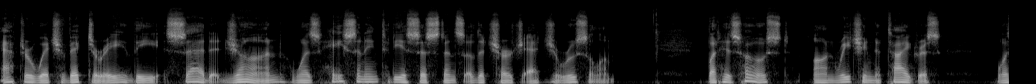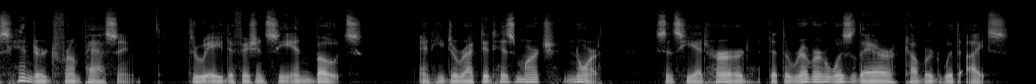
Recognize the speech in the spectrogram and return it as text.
After which victory the said John was hastening to the assistance of the Church at Jerusalem, but his host, on reaching the Tigris, was hindered from passing, through a deficiency in boats and he directed his march north, since he had heard that the river was there covered with ice.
